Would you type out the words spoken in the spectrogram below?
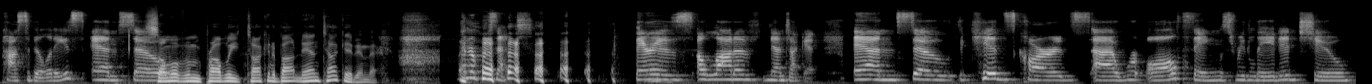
possibilities. And so some of them probably talking about Nantucket in there. 100%. there is a lot of Nantucket. And so the kids' cards uh, were all things related to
